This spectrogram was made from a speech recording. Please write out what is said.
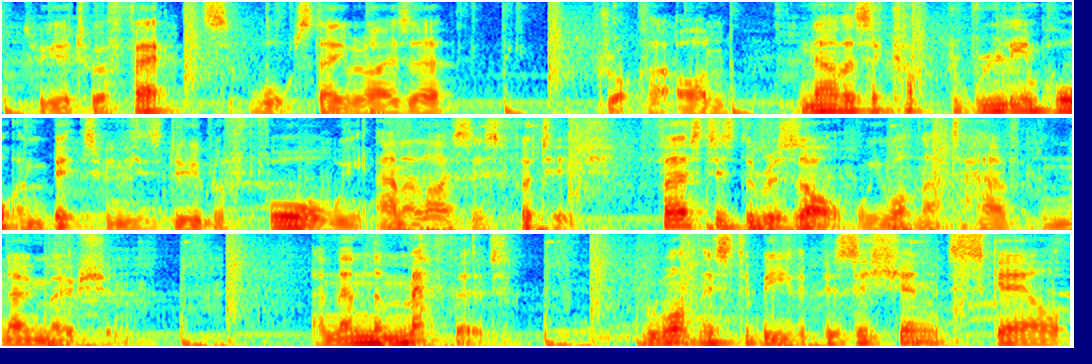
So we go to effects, warp stabilizer, drop that on. Now there's a couple of really important bits we need to do before we analyze this footage. First is the result. We want that to have no motion. And then the method. We want this to be the position, scale,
